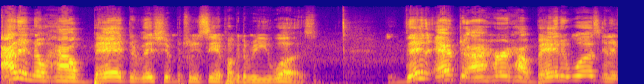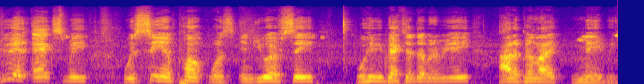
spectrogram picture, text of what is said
I didn't know how bad the relationship between CM Punk and WWE was. Then after I heard how bad it was, and if you had asked me when CM Punk was in UFC, will he be back to WWE? I'd have been like, maybe.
